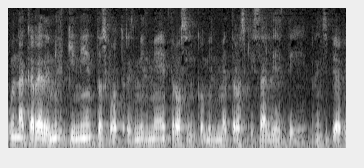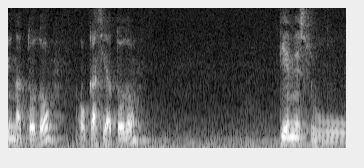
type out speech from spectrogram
una carrera de 1500 o 3000 metros, 5000 metros que sales de principio a fin a todo, o casi a todo, tiene su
